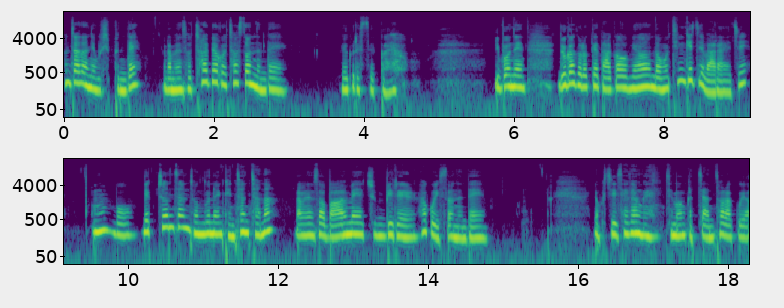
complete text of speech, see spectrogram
혼자 다니고 싶은데 라면서 철벽을 쳤었는데 왜 그랬을까요? 이번엔 누가 그렇게 다가오면 너무 튕기지 말아야지. 음, 뭐 맥주 한 잔 정도는 괜찮잖아? 라면서 마음의 준비를 하고 있었는데 역시 세상은 제 맘 같지 않더라고요.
